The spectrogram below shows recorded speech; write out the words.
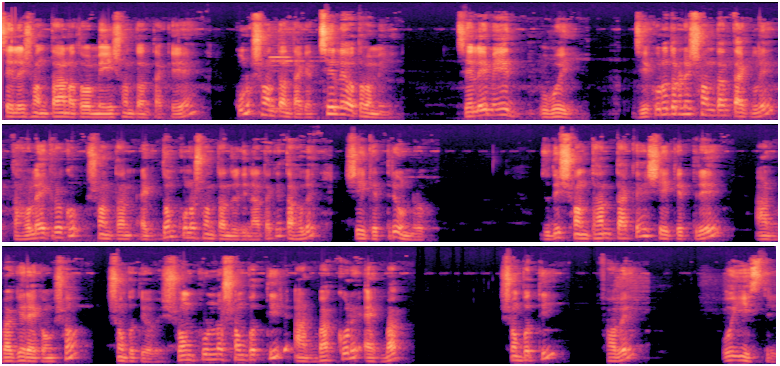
ছেলে সন্তান অথবা মেয়ে সন্তান থাকে, কোনো সন্তান থাকে, ছেলে অথবা মেয়ে, ছেলে মেয়ে উভয় যে কোনো ধরনের সন্তান থাকলে তাহলে একরকম, সন্তান একদম কোনো সন্তান যদি না থাকে তাহলে সেই ক্ষেত্রে অন্যরকম। যদি সন্তান থাকে সেই ক্ষেত্রে আট ভাগের এক অংশ সম্পত্তি হবে। সম্পূর্ণ সম্পত্তির আট ভাগ করে এক ভাগ সম্পত্তি পাবে ওই স্ত্রী।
